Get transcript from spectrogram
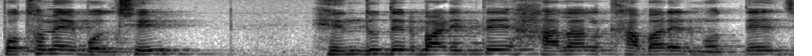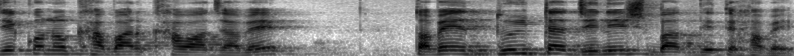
প্রথমেই বলছি, হিন্দুদের বাড়িতে হালাল খাবারের মধ্যে যে কোনো খাবার খাওয়া যাবে, তবে দুইটা জিনিস বাদ দিতে হবে।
